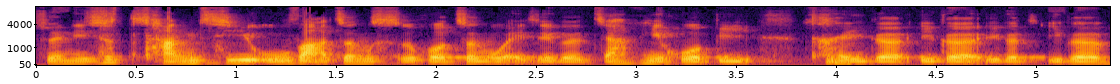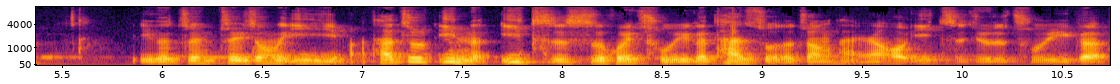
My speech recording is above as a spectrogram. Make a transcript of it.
所以你是长期无法证实或证伪这个加密货币的一个 一个一个一个一个最最终的意义嘛？它就一能一直是会处于一个探索的状态，然后一直就是处于一个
